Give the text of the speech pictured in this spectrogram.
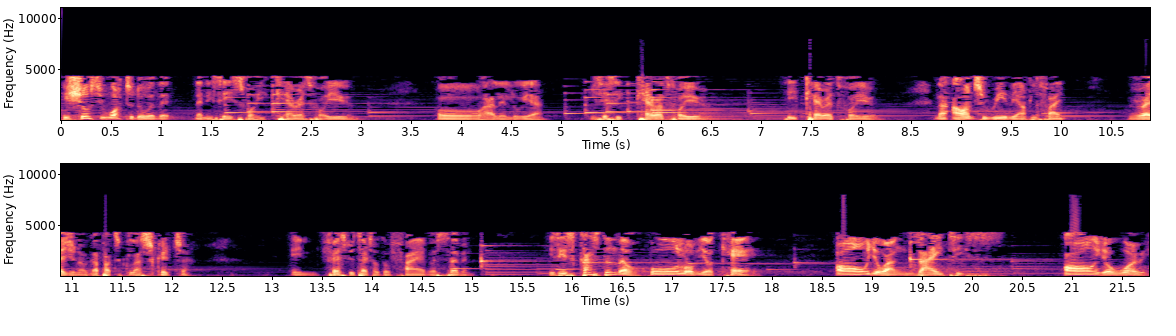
he shows you what to do with it. Then he says, For he careth for you. Oh, hallelujah. He says, He careth for you. He careth for you. Now, I want to read the amplified version of that particular scripture in First Peter chapter 5, verse 7. He says, Casting the whole of your care, all your anxieties, all your worries,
